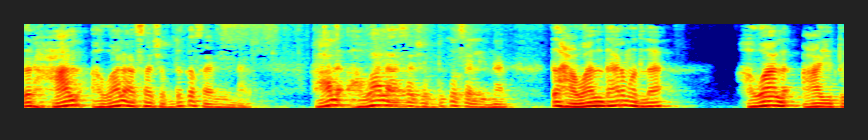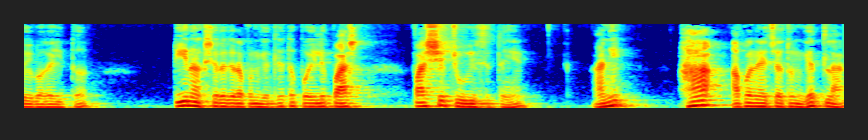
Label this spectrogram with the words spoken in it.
तर हाल हवाल असा शब्द कसा लिहिणार? हाल हवाल असा शब्द कसा लिहिणार? तर हवालदार मधला हवाल हा येतोय बघा इथं. तीन अक्षरं जर आपण घेतले तर पहिले पाच पाचशे चोवीस येते. आणि हा आपण याच्यातून घेतला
